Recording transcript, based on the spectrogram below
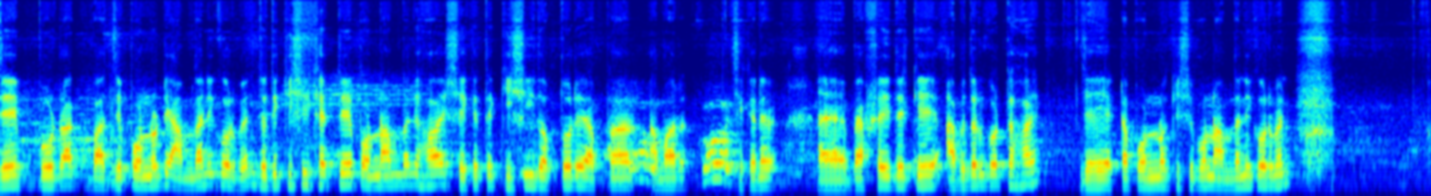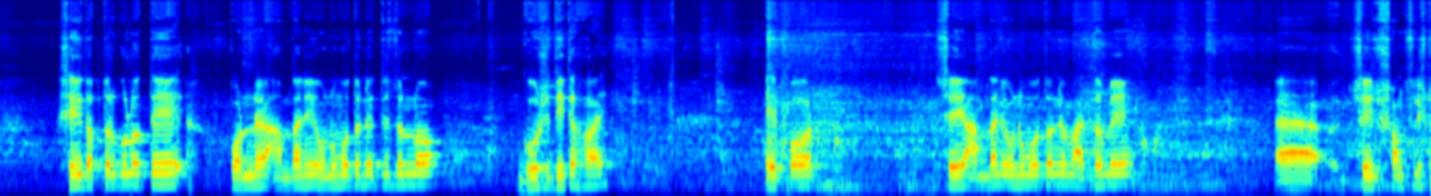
যে প্রোডাক্ট বা যে পণ্যটি আমদানি করবেন, যদি কৃষি ক্ষেত্রে পণ্য আমদানি হয়, সেক্ষেত্রে কৃষি দপ্তরে আপনার, আমার সেখানে ব্যবসায়ীদেরকে আবেদন করতে হয় যে একটা পণ্য, কৃষি পণ্য আমদানি করবেন। সেই দপ্তরগুলোতে পণ্যের আমদানি অনুমোদনের জন্য ঘুষ দিতে হয়। এরপর সেই আমদানি অনুমোদনের মাধ্যমে সেই সংশ্লিষ্ট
